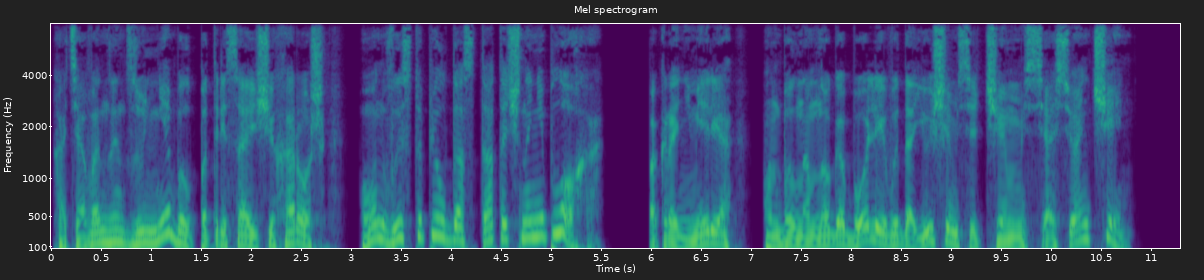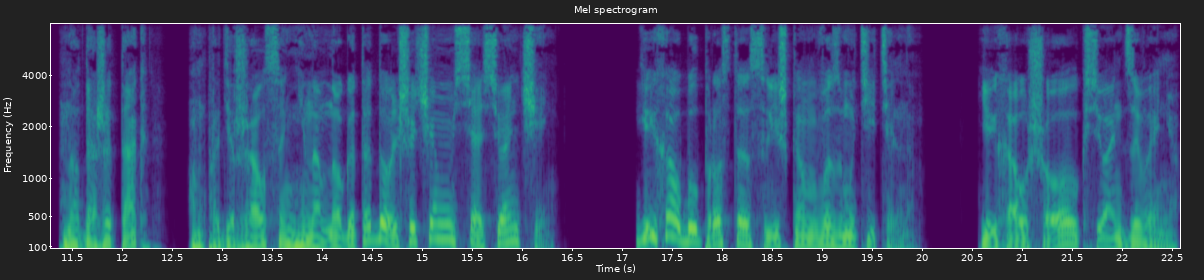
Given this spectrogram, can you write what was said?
Хотя Ван Эцзу не был потрясающе хорош, он выступил достаточно неплохо. По крайней мере, он был намного более выдающимся, чем Ся Сюаньчень. Но даже так он продержался не намного-то дольше, чем Ся Сюаньчень. Юйхао был просто слишком возмутительным. Юйхао шел к Сюань Цзэвэню.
